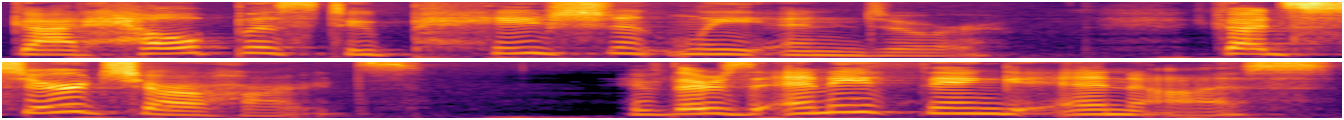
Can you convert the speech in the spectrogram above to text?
God, help us to patiently endure. God, search our hearts. If there's anything in us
